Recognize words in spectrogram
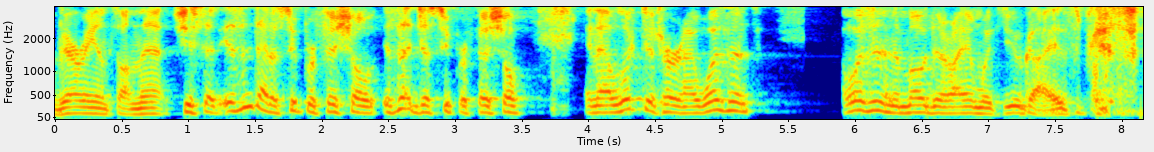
variance on that. She said, "Isn't that a superficial? Isn't that just superficial?" And I looked at her, and I wasn't, I wasn't in the mode that I am with you guys because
